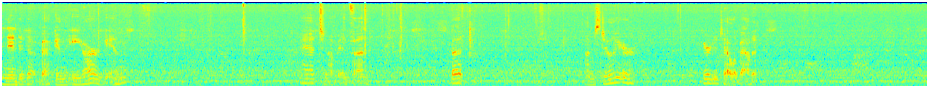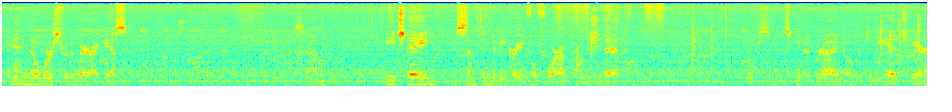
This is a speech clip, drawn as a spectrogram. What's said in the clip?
and ended up back in the ER again. It's not been fun. But I'm still here here to tell about it. And no worse for the wear, I guess. So, each day is something to be grateful for, I promise you that. Oops, let's get it right over to the edge here.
